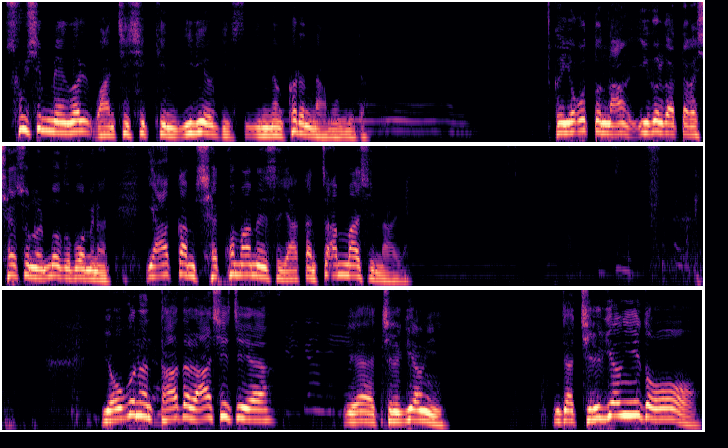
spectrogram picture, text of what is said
수십 명을 완치시킨 이력이 있- 있는 그런 나무입니다. 그 요것도 나 이걸 갖다가 새순을 먹어보면은 약간 새콤하면서 약간 짠맛이 나요. 요거는 다들 아시지? 예, 질경이. 이제 질경이도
